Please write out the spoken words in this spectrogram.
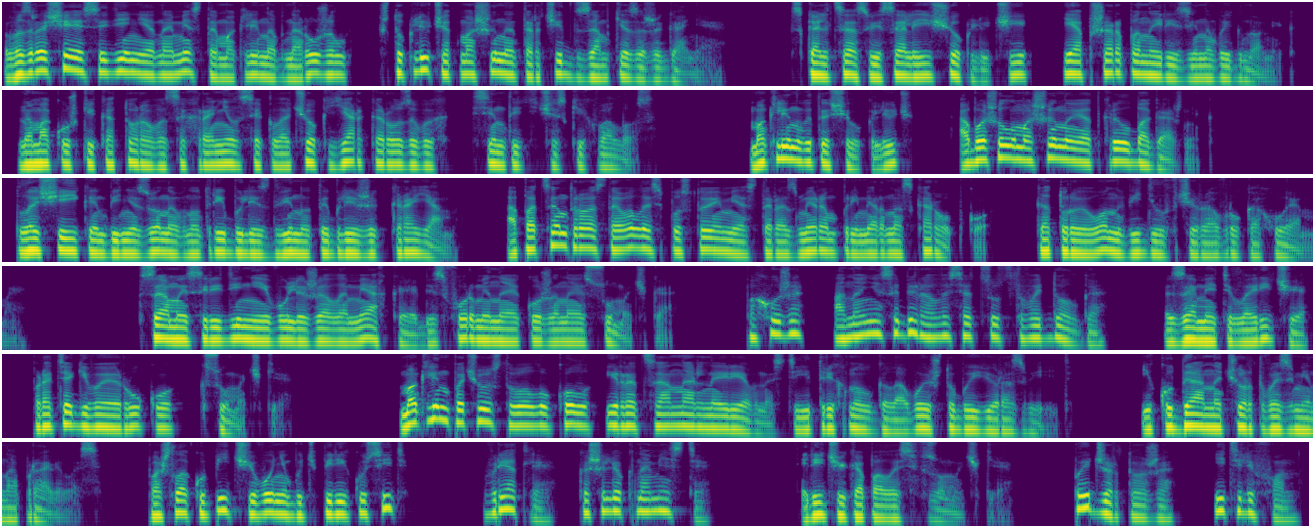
Возвращая сиденье на место, Маклин обнаружил, что ключ от машины торчит в замке зажигания. С кольца свисали еще ключи и обшарпанный резиновый гномик на макушке которого сохранился клочок ярко-розовых синтетических волос. Маклин вытащил ключ, обошел машину и открыл багажник. Плащи и комбинезоны внутри были сдвинуты ближе к краям, а по центру оставалось пустое место размером примерно с коробку, которую он видел вчера в руках у Эммы. В самой середине его лежала мягкая, бесформенная кожаная сумочка. «Похоже, она не собиралась отсутствовать долго», заметила Ричи, протягивая руку к сумочке. Маклин почувствовал укол иррациональной ревности и тряхнул головой, чтобы ее развеять. И куда она, черт возьми, направилась? Пошла купить чего-нибудь перекусить? Вряд ли, кошелек на месте. Ричи копалась в сумочке. Пейджер тоже. И телефон.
